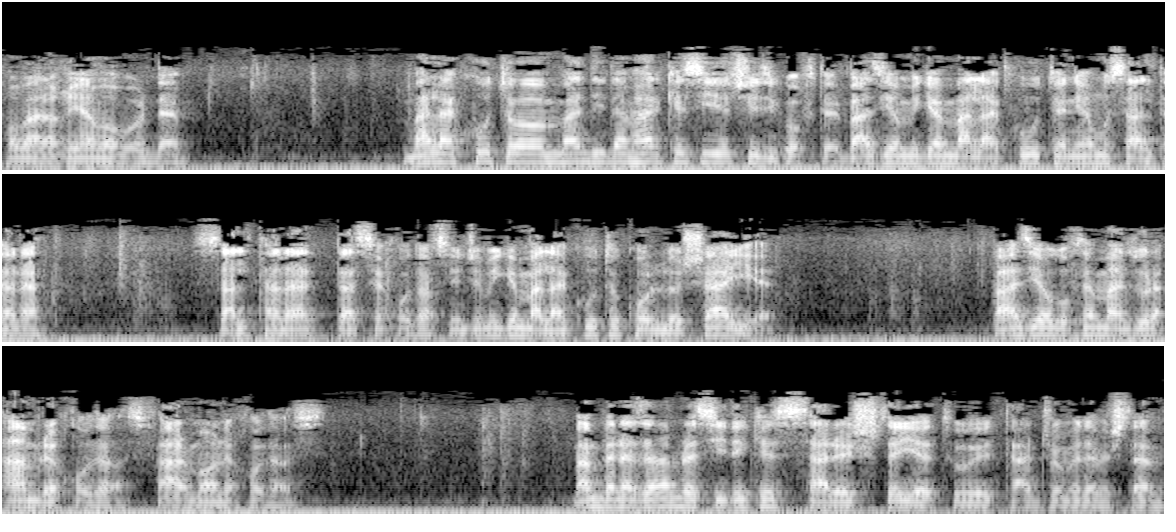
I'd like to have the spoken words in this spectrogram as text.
پاورقی هم آوردم. ملکوت رو من دیدم هر کسی یه چیزی گفته. بعضی ها میگن ملکوت یعنی همون سلطنت. سلطنت دست خداست. اینجا میگه ملکوت و کل شیعه بعضی ها گفتن منظور امر خداست فرمان خداست. من به نظرم رسیده که سرشته توی ترجمه نوشتم.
